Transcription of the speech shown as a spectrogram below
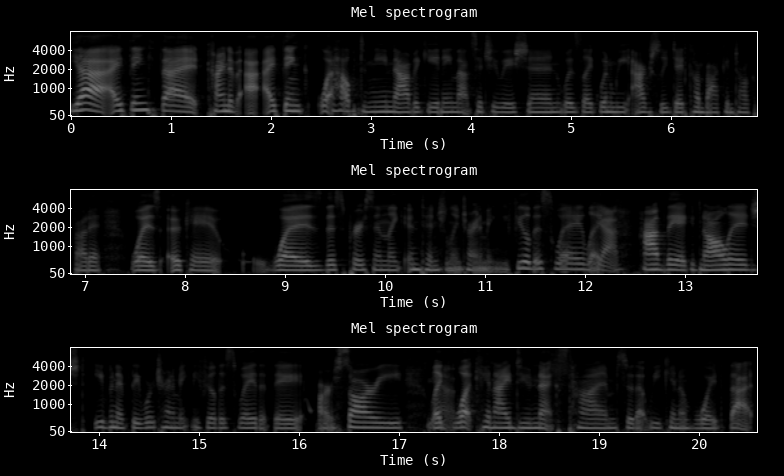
Yeah, I think that kind of. I think what helped me navigating that situation was like when we actually did come back and talk about it. Was okay. Was this person like intentionally trying to make me feel this way? Like, Yeah. have they acknowledged, even if they were trying to make me feel this way, that they are sorry? Like, Yeah. what can I do next time so that we can avoid that?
